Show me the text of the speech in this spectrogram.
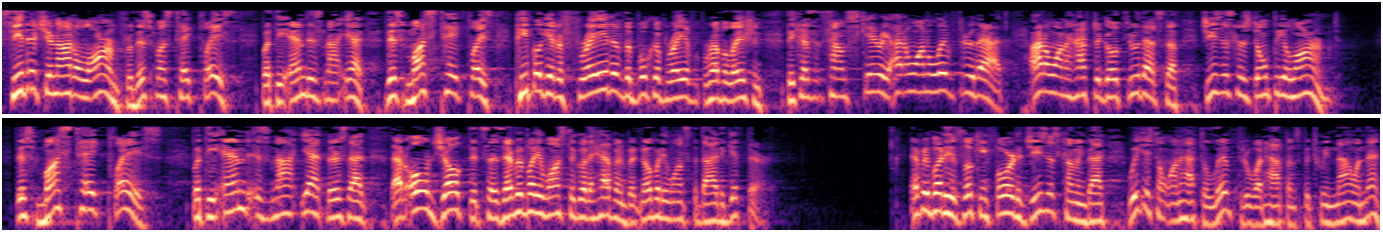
See that you're not alarmed, for this must take place, but the end is not yet. This must take place. People get afraid of the book of Revelation because it sounds scary. I don't want to live through that. I don't want to have to go through that stuff. Jesus says, don't be alarmed. This must take place, but the end is not yet. There's that, that old joke that says everybody wants to go to heaven, but nobody wants to die to get there. Everybody is looking forward to Jesus coming back. We just don't want to have to live through what happens between now and then.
